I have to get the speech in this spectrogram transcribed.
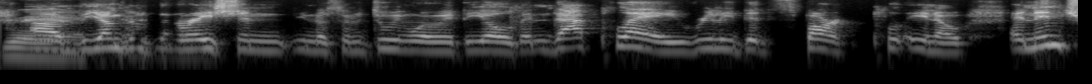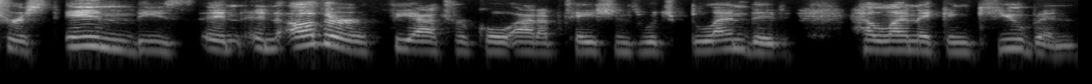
yeah, uh, yeah. the younger generation, you know, sort of doing away with the old. And that play really did spark, you know, an interest in these in, in other theatrical adaptations which blended Hellenic and Cuban,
